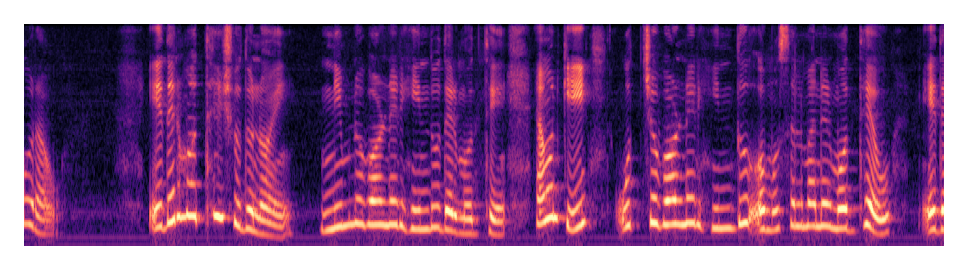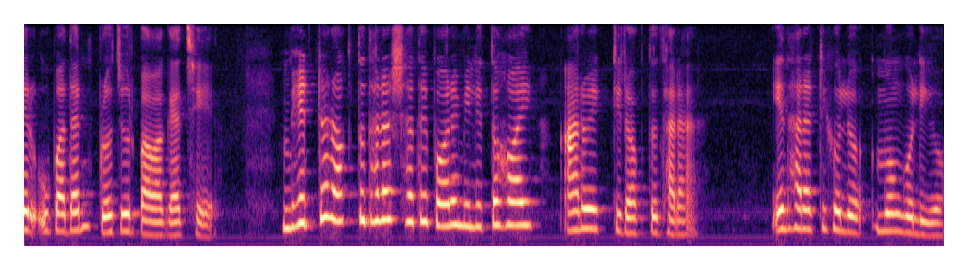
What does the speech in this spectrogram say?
ওরাও। এদের মধ্যেই শুধু নয়, নিম্নবর্ণের হিন্দুদের মধ্যে, এমনকি উচ্চবর্ণের হিন্দু ও মুসলমানের মধ্যেও এদের উপাদান প্রচুর পাওয়া গেছে। ভেড্ডা রক্তধারার সাথে পরে মিলিত হয় আরও একটি রক্তধারা। এ ধারাটি হল মঙ্গোলীয়।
